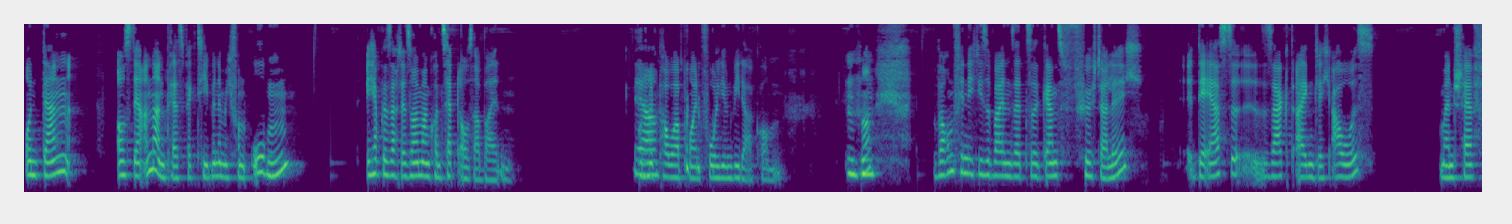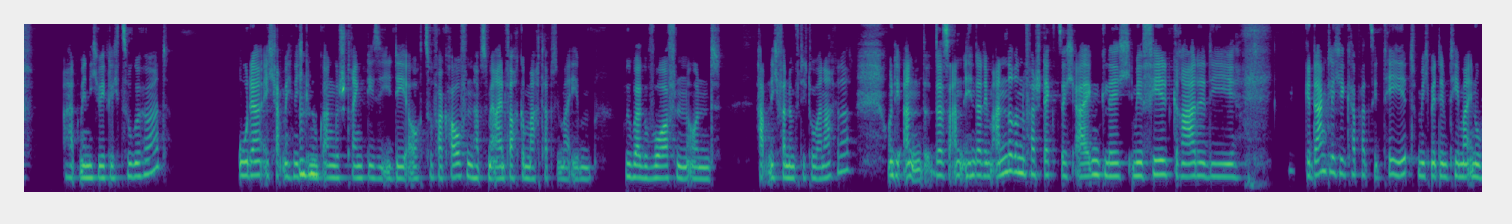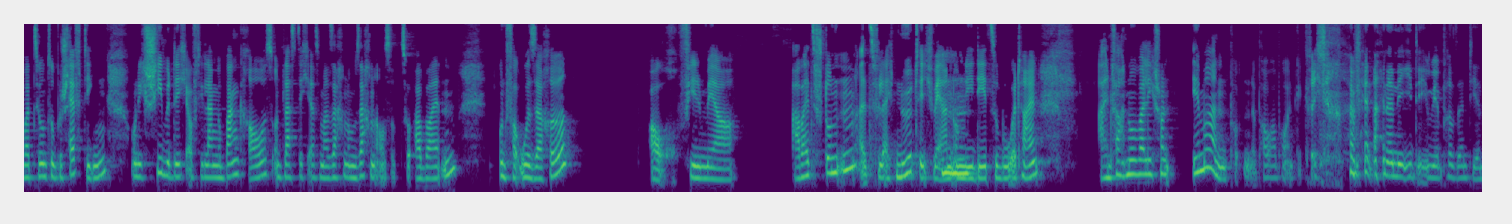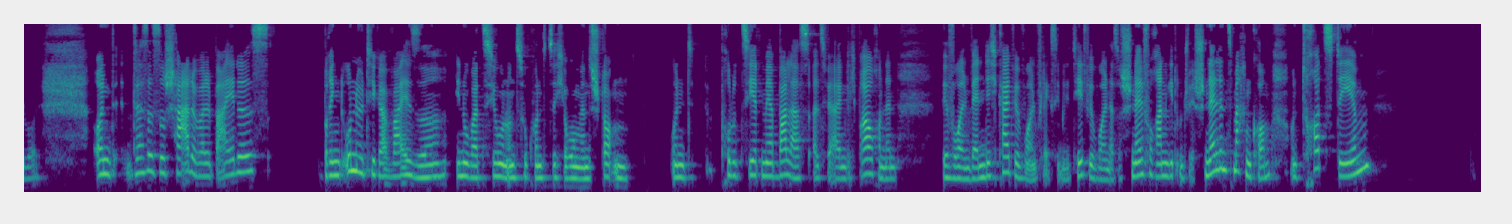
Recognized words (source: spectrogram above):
Und dann aus der anderen Perspektive, nämlich von oben, ich habe gesagt, er soll mal ein Konzept ausarbeiten. Ja. Und mit PowerPoint-Folien wiederkommen. Mhm. Warum finde ich diese beiden Sätze ganz fürchterlich? Der erste äh, sagt eigentlich aus, mein Chef hat mir nicht wirklich zugehört. Oder ich habe mich nicht mhm. genug angestrengt, diese Idee auch zu verkaufen, habe es mir einfach gemacht, habe sie mal eben rübergeworfen und habe nicht vernünftig drüber nachgedacht. Und die, das, hinter dem anderen versteckt sich eigentlich, mir fehlt gerade die, gedankliche Kapazität, mich mit dem Thema Innovation zu beschäftigen und ich schiebe dich auf die lange Bank raus und lass dich erstmal Sachen um Sachen auszuarbeiten und verursache auch viel mehr Arbeitsstunden, als vielleicht nötig wären, mhm. um eine Idee zu beurteilen. Einfach nur, weil ich schon immer eine PowerPoint gekriegt habe, wenn einer eine Idee mir präsentieren wollte. Und das ist so schade, weil beides bringt unnötigerweise Innovation und Zukunftssicherung ins Stocken und produziert mehr Ballast, als wir eigentlich brauchen. Denn wir wollen Wendigkeit, wir wollen Flexibilität, wir wollen, dass es schnell vorangeht und wir schnell ins Machen kommen. Und trotzdem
